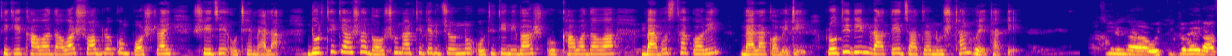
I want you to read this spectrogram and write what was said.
থেকে খাওয়া দাওয়া সব রকম পসরায় সেজে ওঠে মেলা। দূর থেকে আসা দর্শনার্থীদের জন্য অতিথি নিবাস ও খাওয়া দাওয়া ব্যবস্থা করে মেলা কমিটি। প্রতিদিন রাতে যাত্রানুষ্ঠান হয়ে থাকে। প্রাচীন ঐতিহ্যবাহী রাস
